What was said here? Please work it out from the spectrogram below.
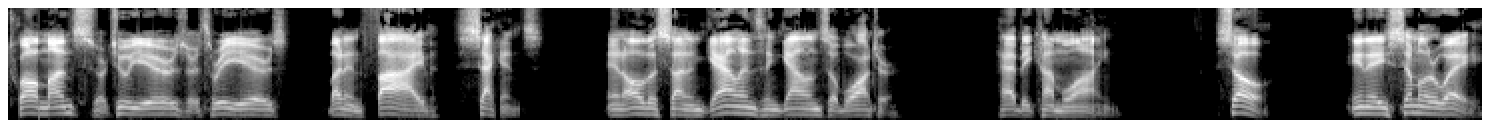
12 months or two years or three years, but in five seconds. And all of a sudden, gallons and gallons of water had become wine. So, in a similar way,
